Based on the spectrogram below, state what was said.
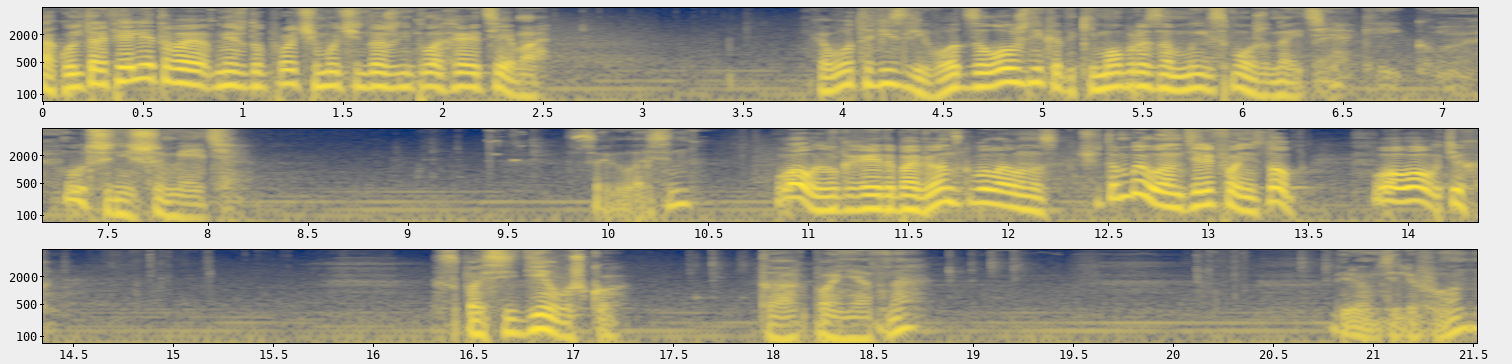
Так, ультрафиолетовая, между прочим, очень даже неплохая тема. Кого-то везли. Вот заложника таким образом мы и сможем найти. Лучше не шуметь. Согласен. Воу, там какая-то бабенка была у нас. Что там было на телефоне? Стоп. Воу, воу, тихо. Спаси девушку. Так, понятно. Берем телефон.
